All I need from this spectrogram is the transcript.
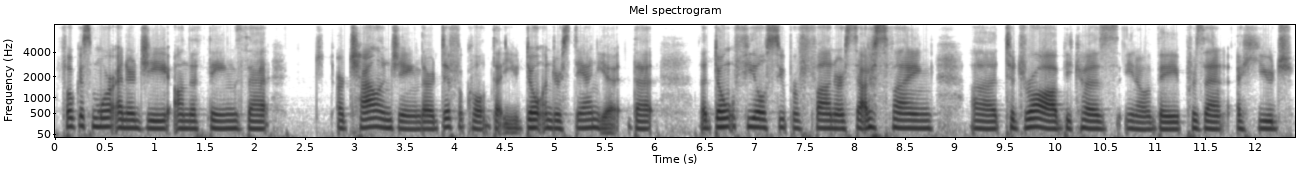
Focus more energy on the things that are challenging, that are difficult, that you don't understand yet, that that don't feel super fun or satisfying uh, to draw because you know they present a huge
